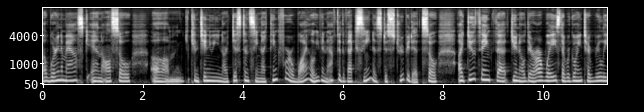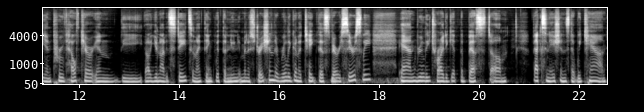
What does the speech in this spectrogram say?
uh, wearing a mask and also um, continuing our distancing, I think, for a while, even after the vaccine is distributed. So I do think that, you know, there are ways that we're going to really improve healthcare in the uh, United States. And I think with the new administration, they're really going to take this very seriously and really try to get the best um, vaccinations that we can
